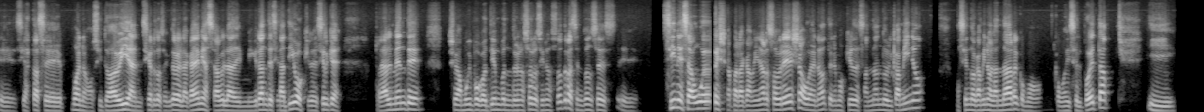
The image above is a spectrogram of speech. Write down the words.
eh, si hasta hace, bueno, si todavía en ciertos sectores de la academia se habla de inmigrantes nativos, quiere decir que realmente lleva muy poco tiempo entre nosotros y nosotras, entonces, eh, sin esa huella para caminar sobre ella, bueno, tenemos que ir desandando el camino, haciendo camino al andar, como, como dice el poeta, y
